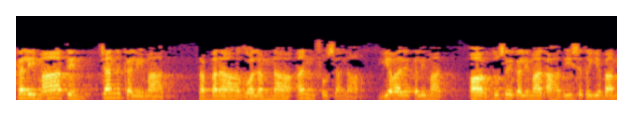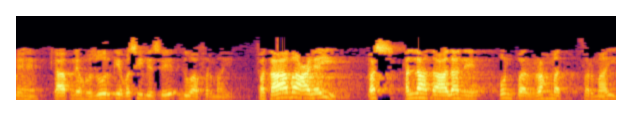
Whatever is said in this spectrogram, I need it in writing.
کلیمات چند کلیمات ربنا غلمنا انفسنا۔ یہ والے کلیمات اور دوسرے کلیمات احادیث تو یہ بامے ہیں کہ آپ نے حضور کے وسیلے سے دعا فرمائی۔ فتح علیہ پس اللہ تعالی نے ان پر رحمت فرمائی۔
